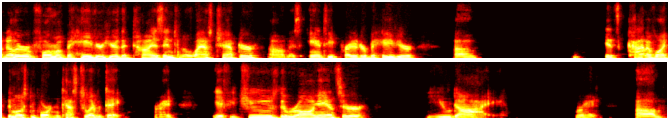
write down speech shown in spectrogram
Another form of behavior here that ties into the last chapter um, is anti-predator behavior. Um, it's kind of like the most important test you'll ever take right? If you choose the wrong answer, you die, right? Um,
